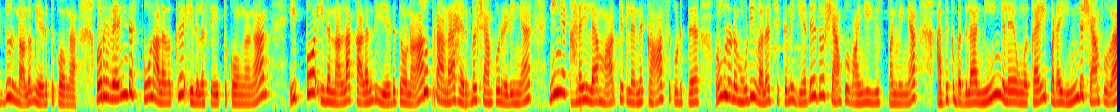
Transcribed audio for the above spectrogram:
எது இருந்தாலும் எடுத்துக்கோங்க. ஒரு ரெண்டு ஸ்பூன் அளவுக்கு இதில் சேர்த்துக்கோங்க இப்போ இதை நல்லா கலந்து எடுத்தோன்னா சூப்பரான ஹெர்பல் ஷாம்பு ரெடிங்க நீங்கள் கடையில் மார்க்கெட்லன்னு காசு கொடுத்து உங்களோட முடி வளர்ச்சிக்குன்னு எதேதோ ஷாம்பு வாங்கி யூஸ் பண்ணுவீங்க. அதுக்கு பதிலாக நீங்களே உங்கள் கைப்பட இந்த ஷாம்புவை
